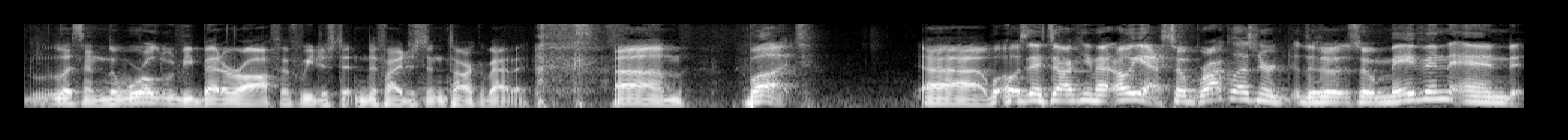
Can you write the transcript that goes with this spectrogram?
Listen, the world would be better off if we just didn't. If I just didn't talk about it. Um, but uh, what was I talking about? Oh yeah, so Brock Lesnar. So, so Maven and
